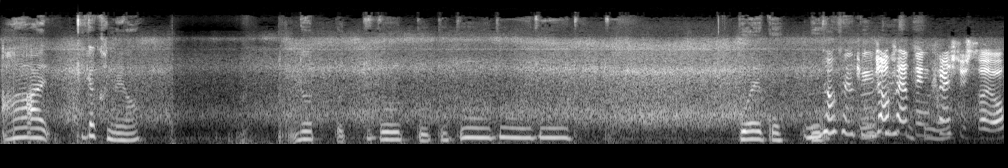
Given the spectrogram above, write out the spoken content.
아, 시작하네요. 두두두두두두두. 뭐해, 이거? 임정세팅 클수 있어요.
